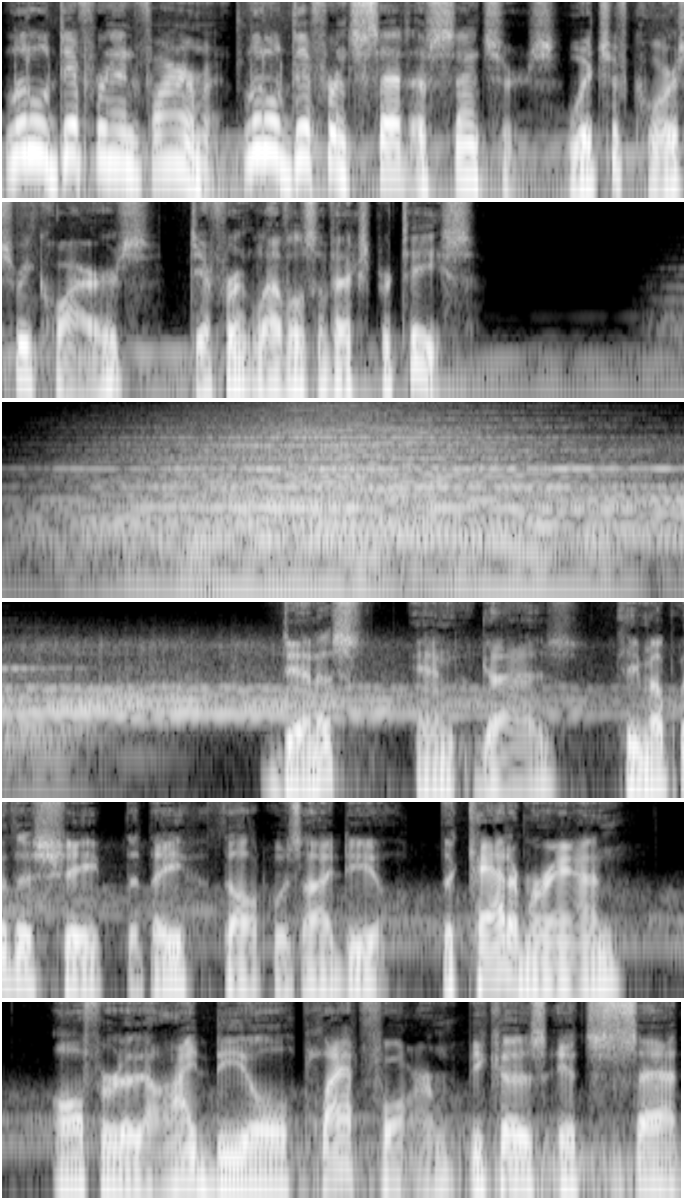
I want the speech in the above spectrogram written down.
Little different environment, little different set of sensors, which of course requires different levels of expertise. Dennis and guys came up with a shape that they thought was ideal. The catamaran offered an ideal platform because it sat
